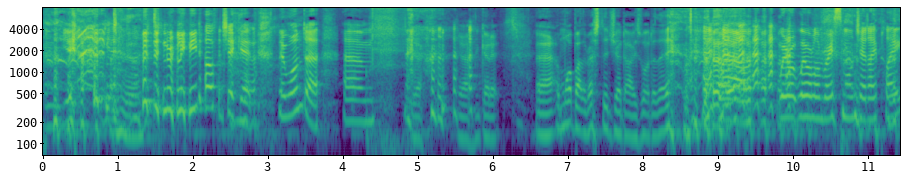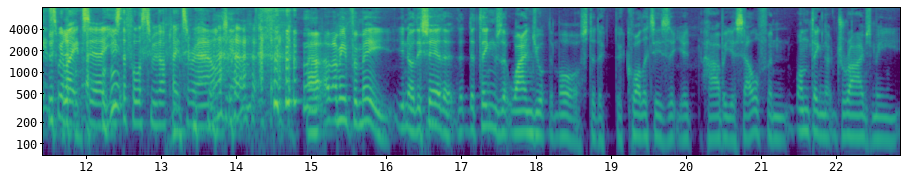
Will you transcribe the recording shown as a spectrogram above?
And you Yeah. I didn't really need half a chicken. No wonder. Um, Yeah, yeah, I get it. Uh, and what about the rest of the Jedi's? What are they? well, we're, we're all on very small Jedi plates. We like to use the Force to move our plates around. Yeah. uh, I mean, for me, you know, they say that the, the things that wind you up the most are the, the qualities that you harbour yourself. And one thing that drives me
